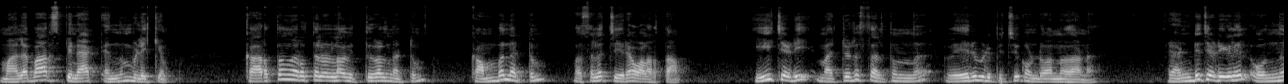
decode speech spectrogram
മലബാർ സ്പിനാക് എന്നും വിളിക്കും. കറുത്ത നിറത്തിലുള്ള വിത്തുകൾ നട്ടും കമ്പ് നട്ടും ബസലച്ചീര വളർത്താം. ഈ ചെടി മറ്റൊരു സ്ഥലത്തു നിന്ന് വേര് പിടിപ്പിച്ച് കൊണ്ടുവന്നതാണ്. രണ്ട് ചെടികളിൽ ഒന്ന്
